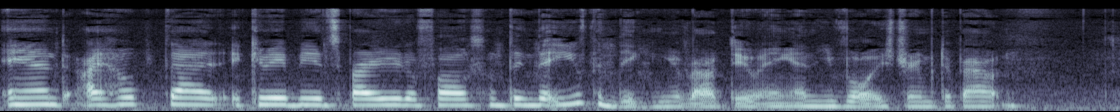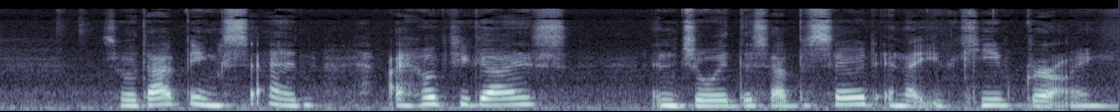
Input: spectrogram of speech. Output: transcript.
And I hope that it can maybe inspire you to follow something that you've been thinking about doing and you've always dreamed about. So, with that being said, I hope you guys enjoyed this episode and that you keep growing.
